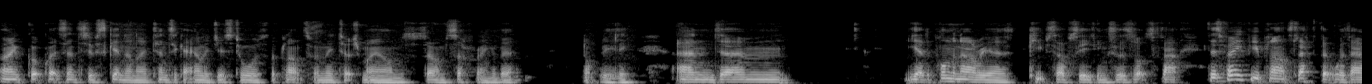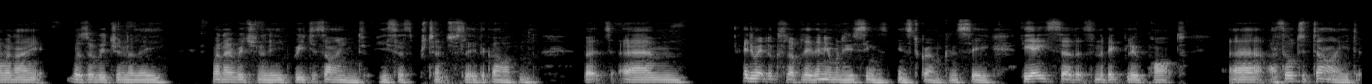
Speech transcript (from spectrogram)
I've got quite sensitive skin, and I tend to get allergies towards the plants when they touch my arms. So I'm suffering a bit. Not really. And um, yeah, the pulmonaria keeps self-seeding, so there's lots of that. There's very few plants left that were there when I was originally when I originally redesigned. He says pretentiously the garden, but um, anyway, it looks lovely. If anyone who's seen Instagram can see the acer that's in the big blue pot. Uh, I thought it died,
